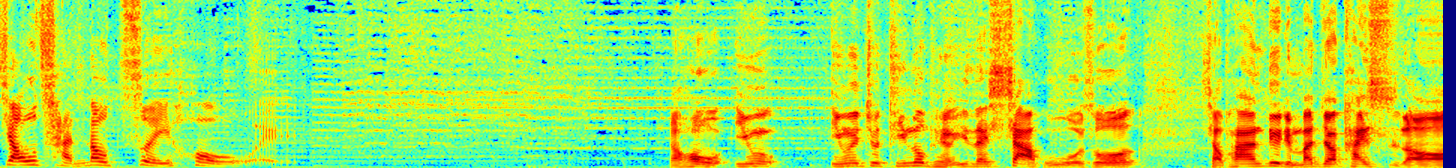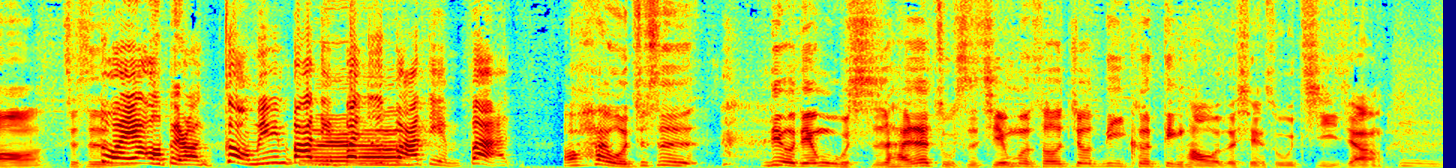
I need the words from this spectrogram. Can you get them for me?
交缠到最后哎。然后因为。因为就听众朋友一直在吓唬我说，小潘六点半就要开始了哦，就是对呀、啊，我别乱告，明明八点半就是八点半，然后害我就是六点五十还在主持节目的时候就立刻订好我的显书机这样，嗯，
